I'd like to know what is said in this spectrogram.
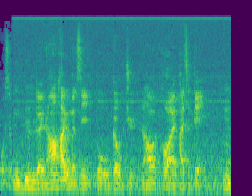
或是嗯嗯对。然后它原本是一部歌舞剧，然后后来拍成电影。嗯，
